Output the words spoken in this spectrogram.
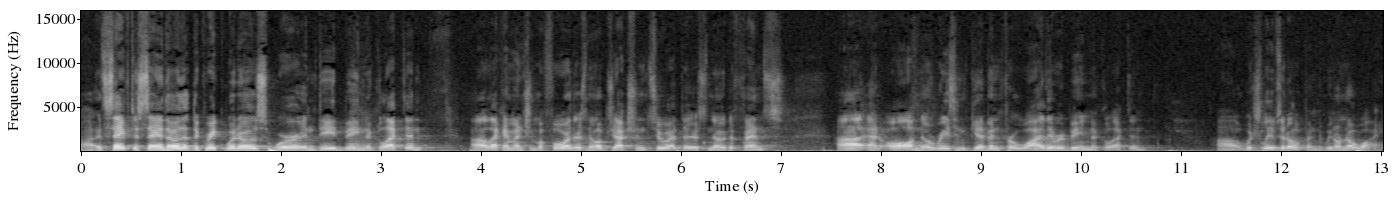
Uh, it's safe to say, though, that the Greek widows were indeed being neglected. Uh, like I mentioned before, there's no objection to it, there's no defense uh, at all, no reason given for why they were being neglected, uh, which leaves it open. We don't know why.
